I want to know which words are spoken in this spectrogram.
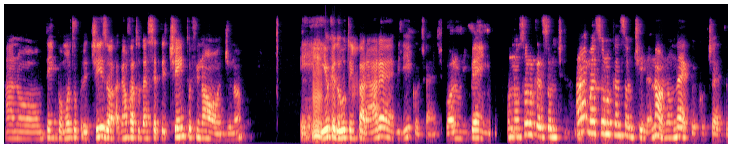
hanno un tempo molto preciso. Abbiamo fatto dal 700 fino a oggi, no? E Mm. io che ho dovuto imparare, vi dico, cioè, ci vuole un impegno. Non sono canzoncine. Ah, ma sono canzoncine. No, non è quel concetto.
